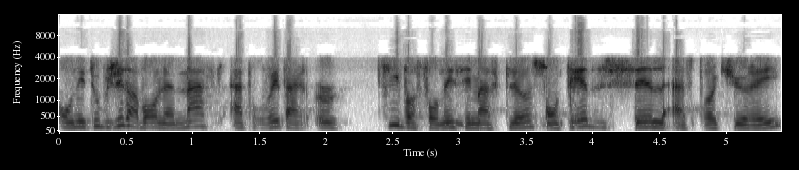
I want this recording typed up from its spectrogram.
on est obligé d'avoir le masque approuvé par eux qui va fournir ces masques-là sont très difficiles à se procurer.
